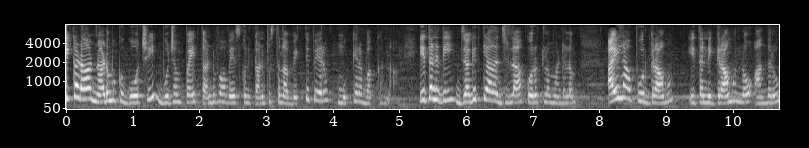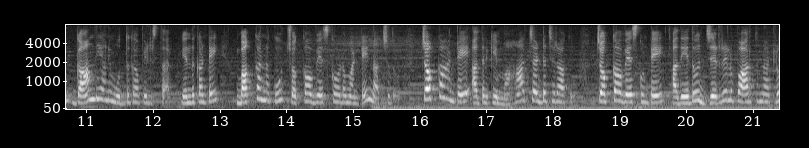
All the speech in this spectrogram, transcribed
ఇక్కడ నడుముకు గోచి భుజంపై తండువా వేసుకుని కనిపిస్తున్న వ్యక్తి పేరు ముక్కెర బక్కన్న ఇతనిది జగిత్యాల జిల్లా కొరుట్ల మండలం ఐలాపూర్ గ్రామం. ఇతన్ని గ్రామంలో అందరూ గాంధీ అని ముద్దుగా పిలుస్తారు. ఎందుకంటే బక్కన్నకు చొక్కా వేసుకోవడం అంటే నచ్చదు. చొక్కా అంటే అతనికి మహా చెడ్డ చిరాకు. చొక్కా వేసుకుంటే అదేదో జర్రెలు పారుతున్నట్లు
